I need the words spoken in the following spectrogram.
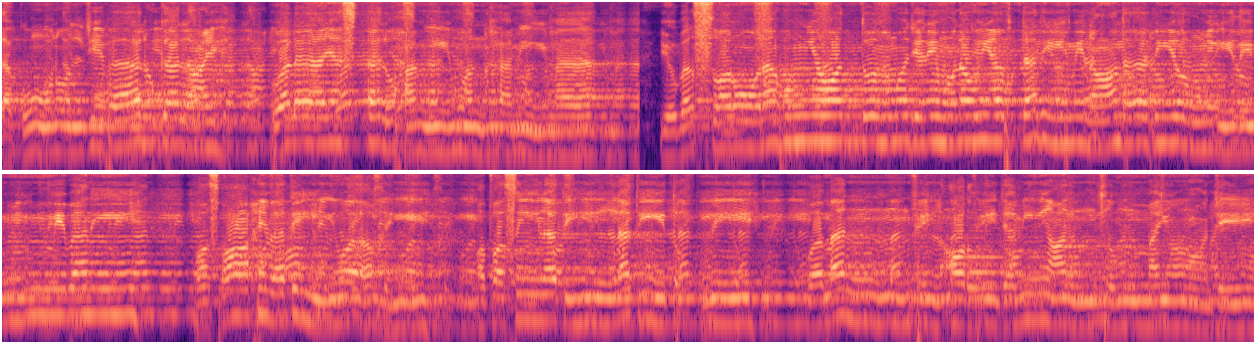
وتكون الجبال كالعهن ولا يسأل حميم حميما. يبصرونهم يود المجرم لو يفتدي من عذاب يومئذ ببنيه وصاحبته وأخيه وفصيلته التي تؤويه ومن في الأرض جميعا ثم ينجيه.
